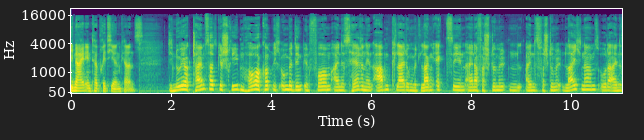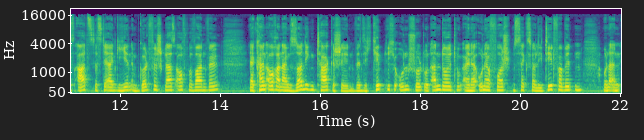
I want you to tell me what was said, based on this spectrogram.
hineininterpretieren kannst. Die New York Times hat geschrieben, Horror kommt nicht unbedingt in Form eines Herren in Abendkleidung mit langen Eckzähnen, einer verstümmelten, eines verstümmelten Leichnams oder eines Arztes, der ein Gehirn im Goldfischglas aufbewahren will, er kann auch an einem sonnigen Tag geschehen, wenn sich kindliche Unschuld und Andeutung einer unerforschten Sexualität verbinden und, ein,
